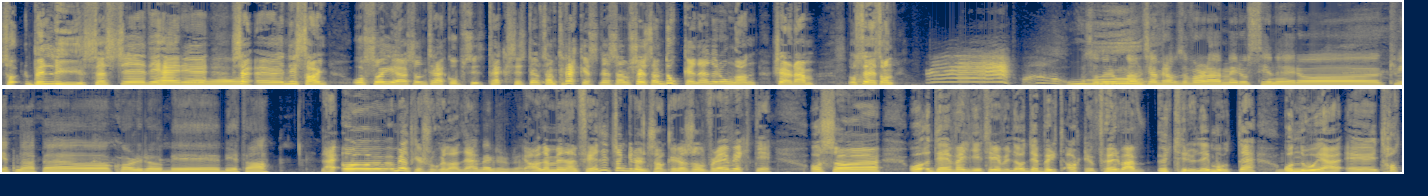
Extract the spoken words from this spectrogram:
så belyses eh, de her eh, eh, nissene. Og så er det sånn trekksystem, så de trekkes ned, så de ser ut som dukker ned når ungene ser dem. Og så er det sånn Og så når ungene kommer fram, så får de rosiner og hvitnepe og kålrabbibiter. Nei, og, og melkesjokolade. Ja, melkesjokolade. Ja, men de får litt sånn grønnsaker og sånn, for det er viktig. Og, så, og det er veldig trivelig, og det er blitt artig. Før var jeg utrolig imot det, og nå er jeg jeg tatt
